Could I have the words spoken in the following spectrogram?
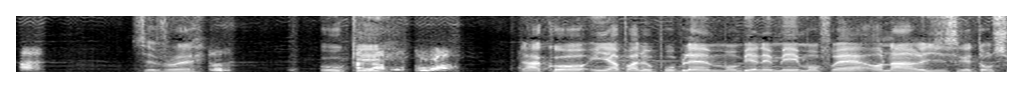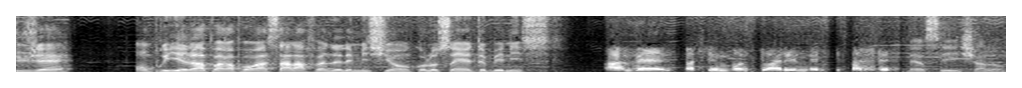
Ah. C'est vrai. Ok. D'accord, il n'y a pas de problème, mon bien-aimé, mon frère. On a enregistré ton sujet. On priera par rapport à ça à la fin de l'émission. Que le Seigneur te bénisse. Amen. Passez une bonne soirée. Merci, pasteur. Merci, shalom.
